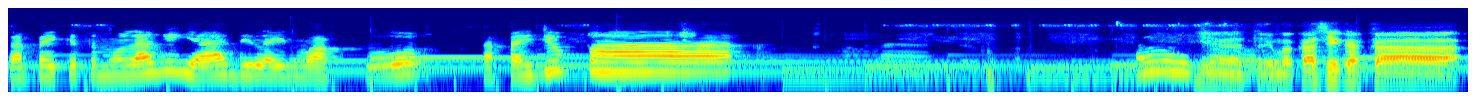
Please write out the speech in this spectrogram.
Sampai ketemu lagi ya di lain waktu. Sampai jumpa. Ya, terima kasih kakak.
